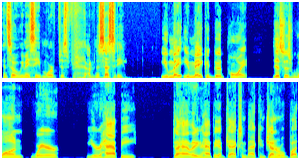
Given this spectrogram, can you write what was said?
And so we may see more just out of necessity. You make you make a good point. This is one where you're happy to have. I mean, you're happy to have Jaxon back in general, but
